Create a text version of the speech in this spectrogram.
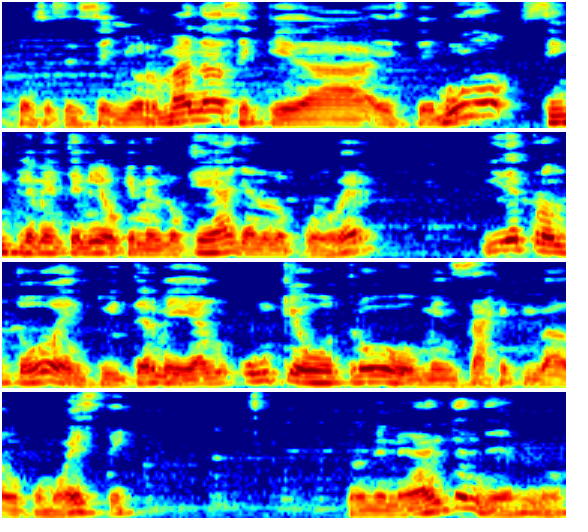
Entonces el señor Mana se queda este mudo, simplemente miro que me bloquea, ya no lo puedo ver. Y de pronto en Twitter me llegan un que otro mensaje privado como este, donde me da a entender, ¿no?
